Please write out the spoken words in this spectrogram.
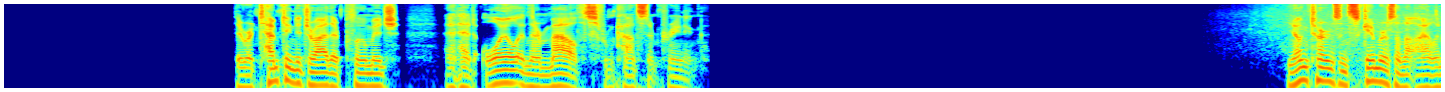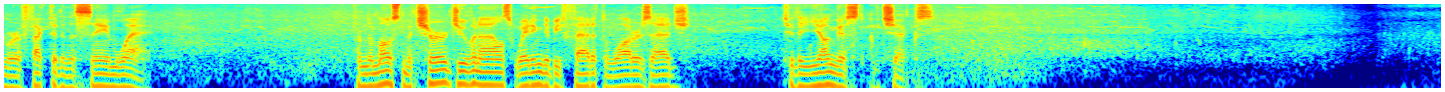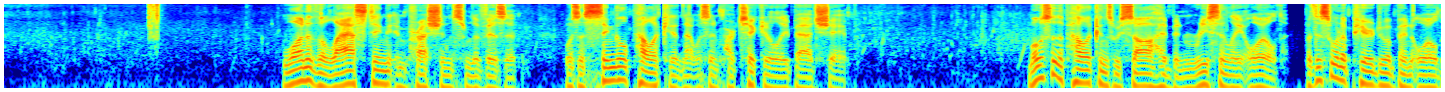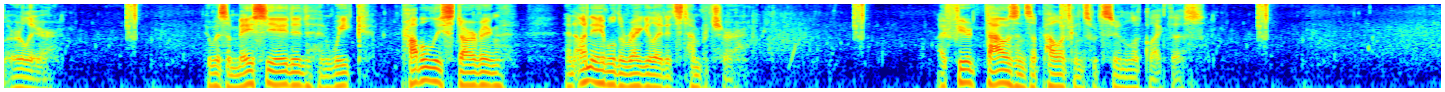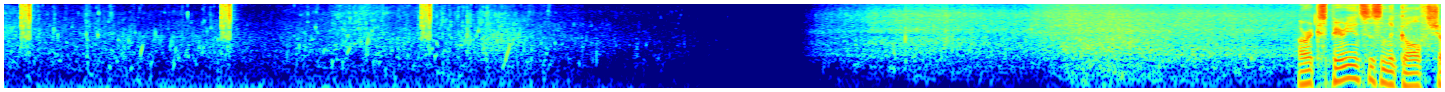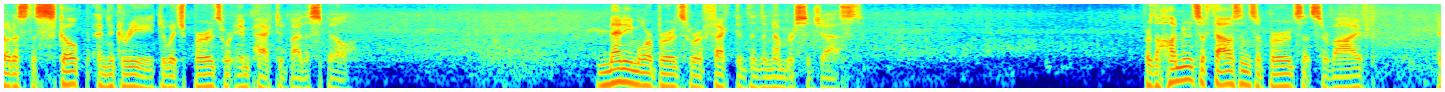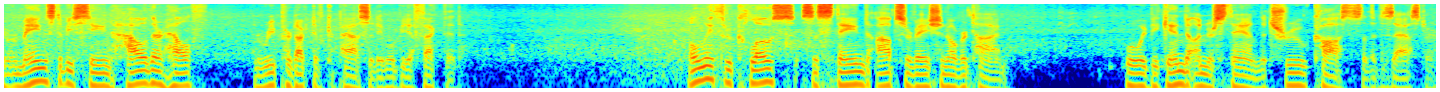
They were attempting to dry their plumage and had oil in their mouths from constant preening. Young terns and skimmers on the island were affected in the same way. From the most mature juveniles waiting to be fed at the water's edge to the youngest of chicks. One of the lasting impressions from the visit was a single pelican that was in particularly bad shape. Most of the pelicans we saw had been recently oiled, but this one appeared to have been oiled earlier. It was emaciated and weak, probably starving, and unable to regulate its temperature. I feared thousands of pelicans would soon look like this. Our experiences in the Gulf showed us the scope and degree to which birds were impacted by the spill. Many more birds were affected than the numbers suggest. For the hundreds of thousands of birds that survived, it remains to be seen how their health and reproductive capacity will be affected. Only through close, sustained observation over time will we begin to understand the true costs of the disaster.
